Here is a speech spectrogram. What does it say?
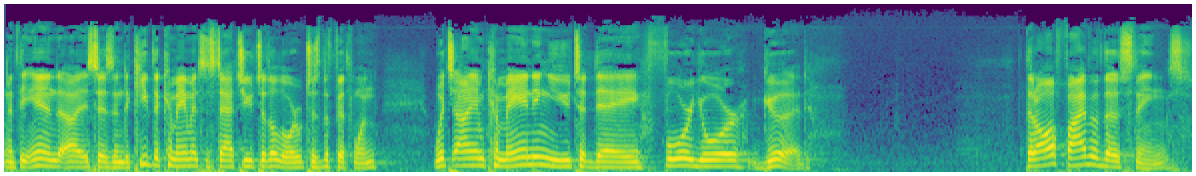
at the end, uh, it says, And to keep the commandments and statutes of the Lord, which is the fifth one, which I am commanding you today for your good. That all five of those things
